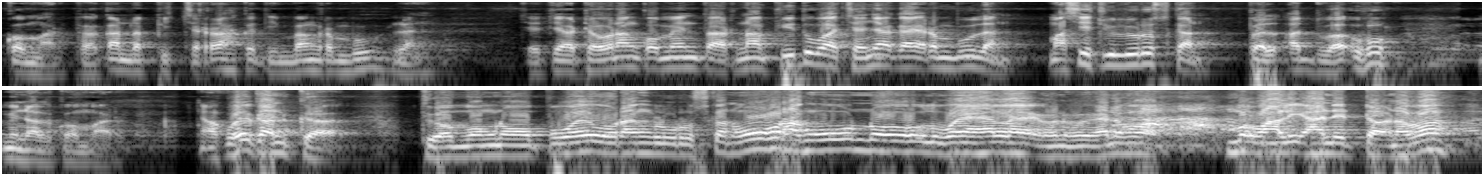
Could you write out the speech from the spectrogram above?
komar. Bahkan lebih cerah ketimbang rembulan. Jadi ada orang komentar, Nabi itu wajahnya kayak rembulan. Masih diluruskan. Bal adwa'u minal komar. Aku kan gak diomong nopo orang luruskan orang ngono elek ngono kan mau wali anit tok napa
